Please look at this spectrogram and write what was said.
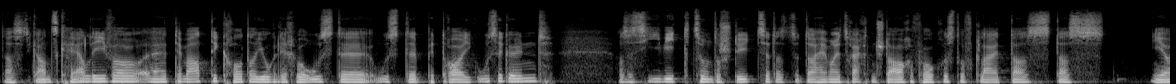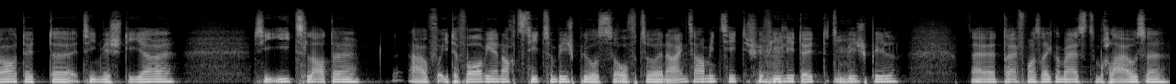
Das ist die ganze Care-Lever-Thematik, oder? Jugendliche, die aus der, aus der Betreuung rausgehen. Also sie weiter zu unterstützen, das, da haben wir jetzt recht einen starken Fokus drauf gelegt, dass, dass ja, dort äh, zu investieren, sie einzuladen, auch in der Vorweihnachtszeit zum Beispiel, wo es oft so eine einsame Zeit ist für mhm. viele, dort zum mhm. Beispiel, äh, treffen wir uns regelmäßig zum Klausen.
